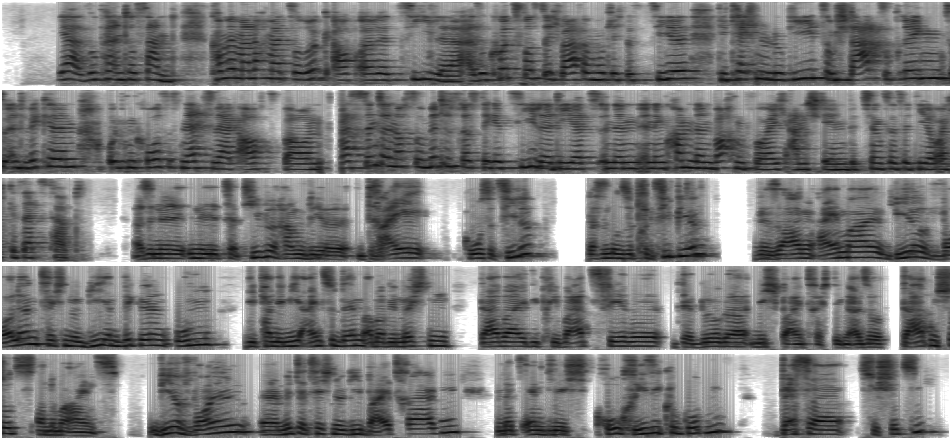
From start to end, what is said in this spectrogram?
Ja, super interessant. Kommen wir mal nochmal zurück auf eure Ziele. Also kurzfristig war vermutlich das Ziel, die Technologie zum Start zu bringen, zu entwickeln und ein großes Netzwerk aufzubauen. Was sind denn noch so mittelfristige Ziele, die jetzt in den, in den kommenden Wochen für euch anstehen, beziehungsweise die ihr euch gesetzt habt? Also in der Initiative haben wir drei große Ziele. Das sind unsere Prinzipien. Wir sagen einmal, wir wollen Technologie entwickeln, um die Pandemie einzudämmen, aber wir möchten dabei die Privatsphäre der Bürger nicht beeinträchtigen. Also Datenschutz an Nummer eins. Wir wollen äh, mit der Technologie beitragen, letztendlich Hochrisikogruppen besser zu schützen.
